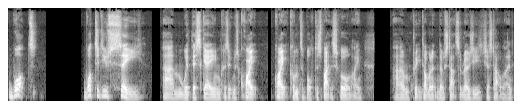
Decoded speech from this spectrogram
what what did you see um, with this game? Because it was quite quite comfortable despite the scoreline. Um, pretty dominant in those stats that Rhodesy just outlined.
